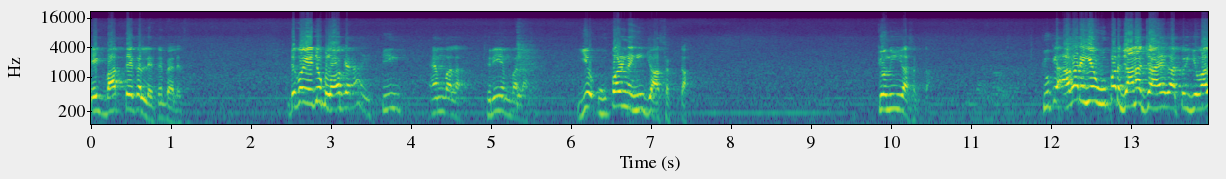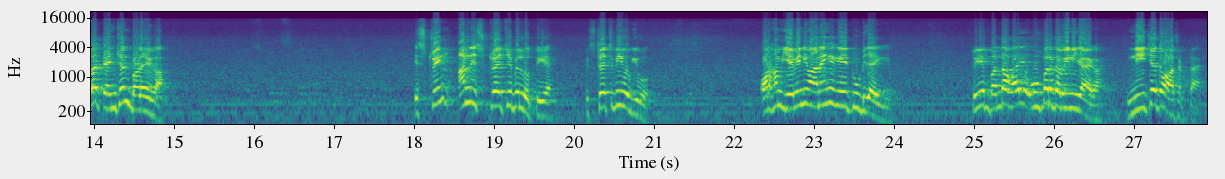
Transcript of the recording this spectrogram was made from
एक बात तय कर लेते हैं पहले से। देखो, ये जो ब्लॉक है ना तीन एम वाला थ्री एम वाला, ये ऊपर नहीं जा सकता। क्यों नहीं जा सकता? क्योंकि अगर ये ऊपर जाना चाहेगा तो ये वाला टेंशन बढ़ेगा। स्ट्रिंग अनस्ट्रेचेबल होती है। स्ट्रेच नहीं होगी वो। और हम ये भी नहीं मानेंगे कि ये टूट जाएगी। तो ये बंदा भाई ऊपर कभी नहीं जाएगा, नीचे तो आ सकता है।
